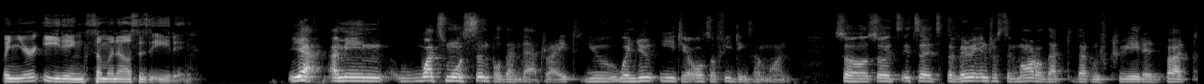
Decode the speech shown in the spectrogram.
when you're eating, someone else is eating. Yeah, I mean, what's more simple than that, right? You when you eat, you're also feeding someone. So so it's it's a it's a very interesting model that that we've created, but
